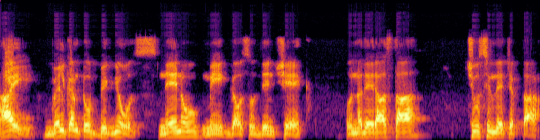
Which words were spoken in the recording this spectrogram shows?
hi welcome to big news నేను మీ గౌసుద్దీన్ షేక్. ఉన్నదే రాస్తా చూసిందే చెప్తా.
